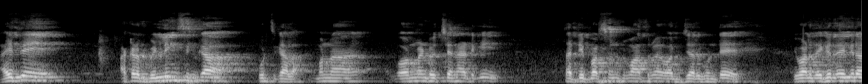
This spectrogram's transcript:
అయితే అక్కడ బిల్డింగ్స్ ఇంకా పూర్తి కాల. మొన్న గవర్నమెంట్ వచ్చే నాటికి థర్టీ పర్సెంట్ మాత్రమే వర్క్ జరుగుంటే ఇవాళ దగ్గర దగ్గర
